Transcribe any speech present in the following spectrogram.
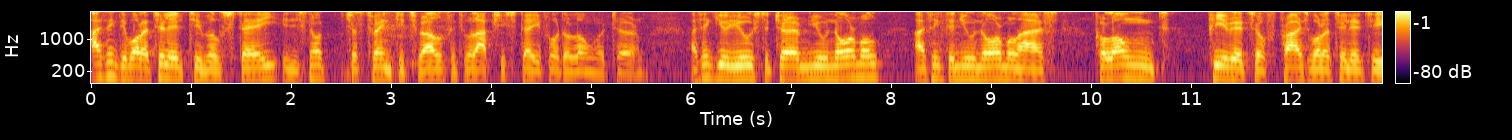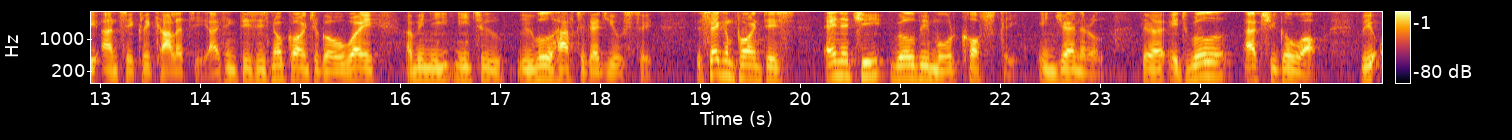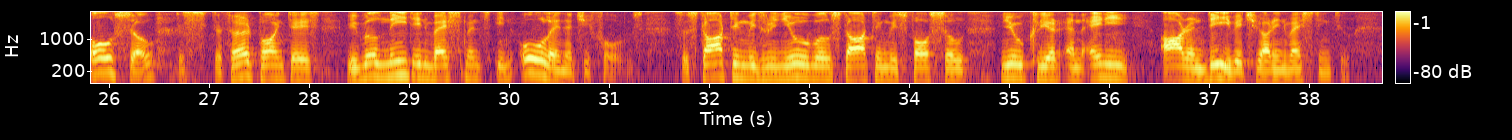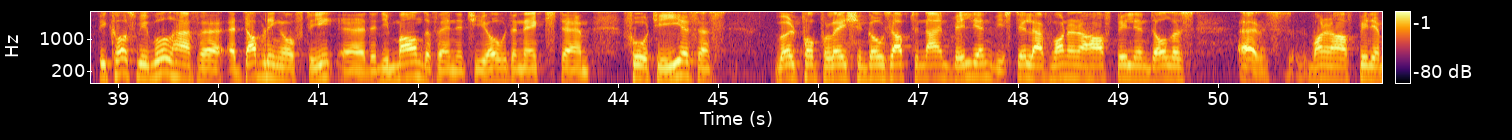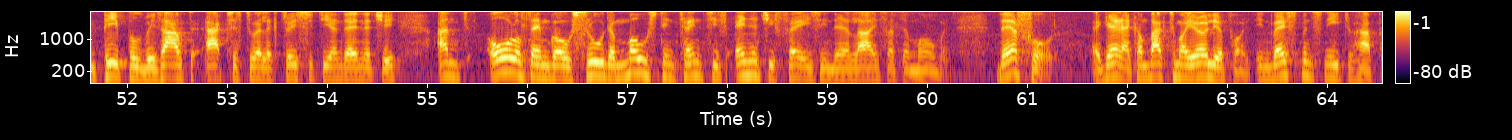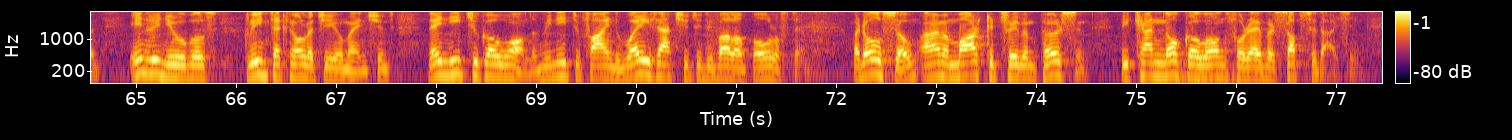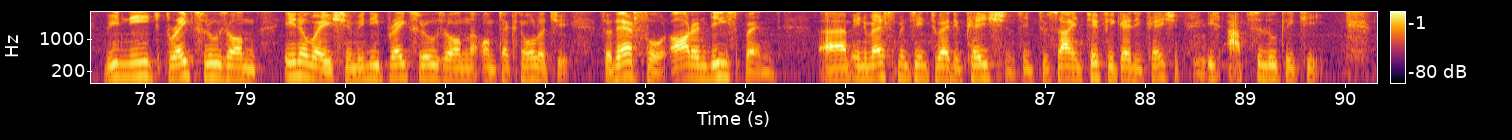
I think the volatility will stay. It is not just 2012, it will actually stay for the longer term. I think you used the term new normal. I think the new normal has prolonged periods of price volatility and cyclicality. I think this is not going to go away and we need, need to, we will have to get used to it. The second point is energy will be more costly in general. The, it will actually go up. We also, the third point is, we will need investments in all energy forms. So starting with renewables, starting with fossil, nuclear and any R&D which we are investing to. Because we will have a, a doubling of the, uh, the demand of energy over the next um, 40 years as world population goes up to 9 billion, we still have one and a half billion dollars uh, one and a half billion people without access to electricity and energy and all of them go through the most intensive energy phase in their life at the moment. Therefore, again, I come back to my earlier point, investments need to happen in renewables, green technology you mentioned, they need to go on and we need to find ways actually to develop all of them. But also, I'm a market-driven person. We cannot go on forever subsidizing. We need breakthroughs on innovation, we need breakthroughs on, on technology. So therefore, R&D spend, um, investments into education, into scientific education mm. is absolutely key.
